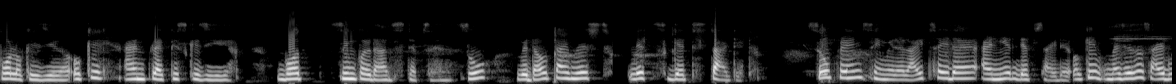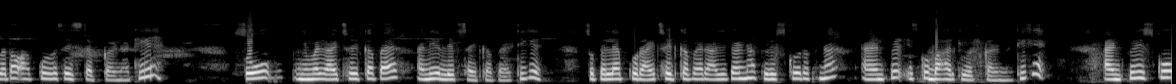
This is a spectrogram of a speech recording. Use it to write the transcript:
फॉलो कीजिएगा ओके एंड प्रैक्टिस कीजिएगा। बहुत सिंपल डांस स्टेप्स हैं। So without time waste let's get started so friends ये मेरा राइट साइड है एंड ये लेफ़्ट साइड है. ओके? मैं जैसा साइड बताऊँ, आपको वैसे स्टेप करना ठीक है? सो ये मेरा राइट साइड का पैर एंड ये लेफ़्ट साइड का पैर ठीक है? सो पहले आपको राइट साइड का पैर आगे करना, फिर इसको रखना एंड फिर इसको बाहर की ओर करना, ठीक है? एंड फिर इसको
